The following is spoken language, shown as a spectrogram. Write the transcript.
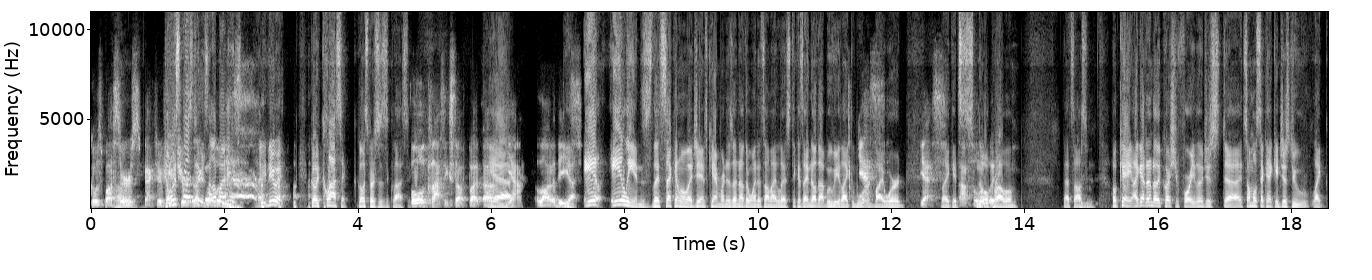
Ghostbusters, Back to the Future, Ghostbusters like on my list. I knew it. Go classic. Ghostbusters is a classic. all classic stuff. But uh, Yeah. yeah. a lot of these. Yeah, A- Aliens, the second one by James Cameron, is another one that's on my list because I know that movie like word Yes. by word. Yes, Like it's absolutely. no problem. That's awesome. Okay, I got another question for you. Let me just uh, it's almost like I can just do like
